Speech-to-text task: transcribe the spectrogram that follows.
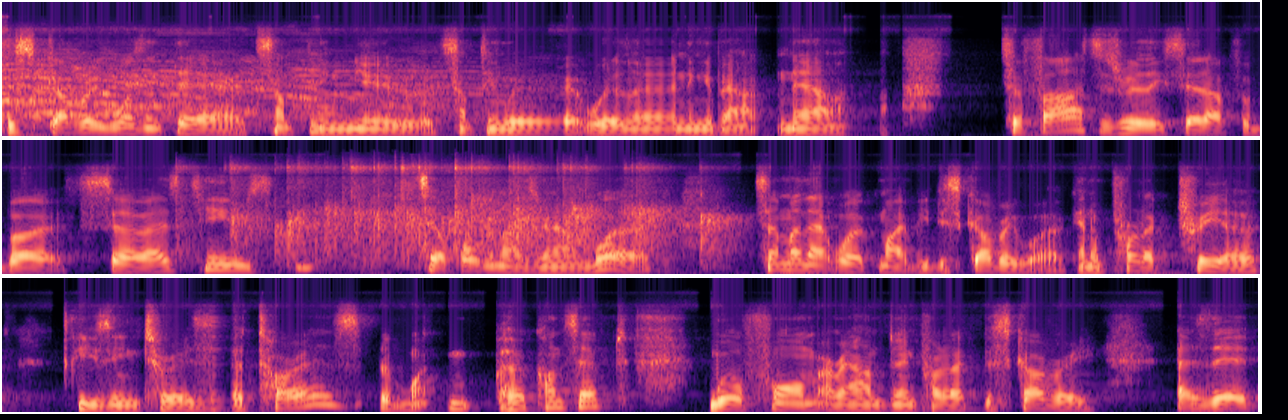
Discovery wasn't there. It's something new. It's something we're, we're learning about now. So FAST is really set up for both. So as teams self-organize around work, some of that work might be discovery work, and a product trio using Teresa Torres, her concept, will form around doing product discovery. As they're,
